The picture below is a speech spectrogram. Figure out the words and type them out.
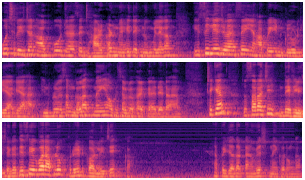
कुछ रीजन आपको जो है झारखंड में ही देखने को मिलेगा। इसीलिए जो है यहाँ पे इंक्लूड किया गया है। इन्फॉर्मेशन गलत नहीं है ऑफिशियल वेबसाइट का डेटा है। ठीक है? तो सारा चीज़ देख लीजिएगा। तो इसको एक बार आप लोग रीड कर लीजिएगा। यहाँ पे ज़्यादा टाइम वेस्ट नहीं करूँगा।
